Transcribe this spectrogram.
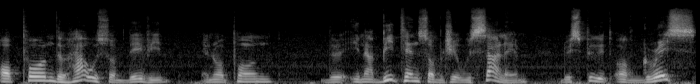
upon the house of David and upon the inhabitants of Jerusalem the spirit of grace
